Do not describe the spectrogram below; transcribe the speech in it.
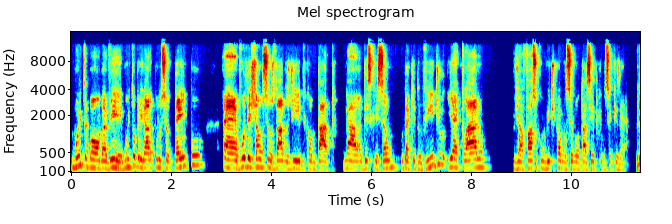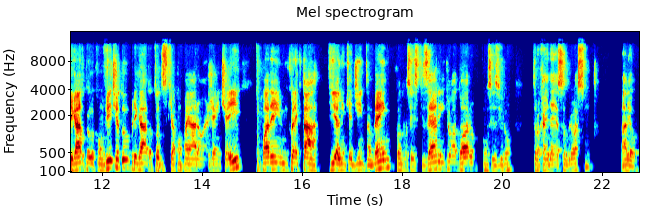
muito bom, Davi. Muito obrigado pelo seu tempo. É, vou deixar os seus dados de, de contato na descrição daqui do vídeo e é claro, já faço o convite para você voltar sempre que você quiser. Obrigado pelo convite, Edu. Obrigado a todos que acompanharam a gente aí. Podem me conectar via LinkedIn também, quando vocês quiserem, que eu adoro, como vocês viram, trocar ideia sobre o assunto. Valeu.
